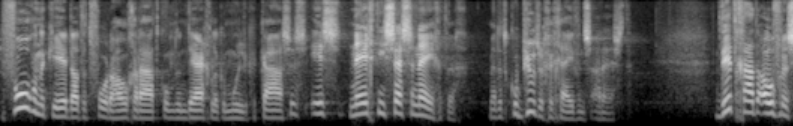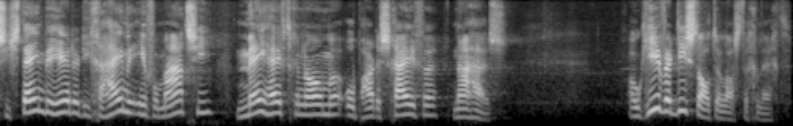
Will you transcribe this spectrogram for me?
De volgende keer dat het voor de Hoge Raad komt, een dergelijke moeilijke casus, is 1996 met het computergegevensarrest. Dit gaat over een systeembeheerder die geheime informatie mee heeft genomen op harde schijven naar huis. Ook hier werd diefstal ten laste gelegd.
